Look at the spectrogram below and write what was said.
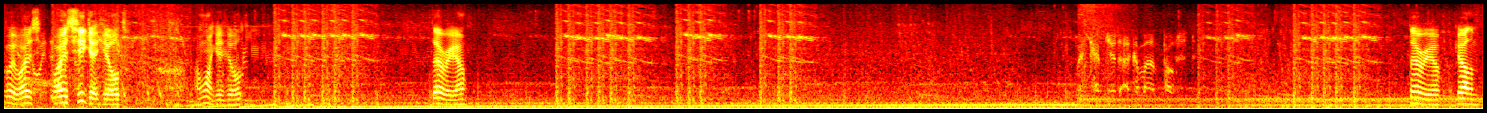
Wait, why is why does he get healed? I want to get healed. There we go. We've captured a command post. There we go. Got him.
